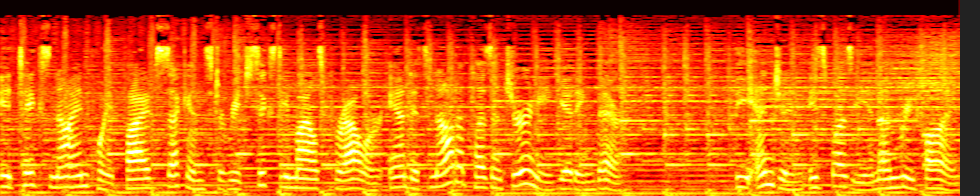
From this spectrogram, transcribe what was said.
It takes 9.5 seconds to reach 60 miles per hour, and it's not a pleasant journey getting there. The engine is fuzzy and unrefined,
